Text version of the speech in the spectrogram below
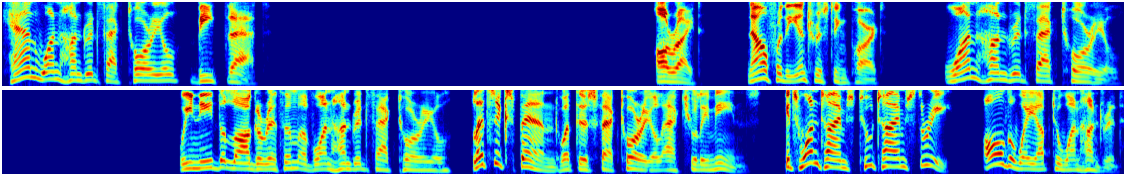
can 100 factorial beat that? All right, now for the interesting part. 100 factorial. We need the logarithm of 100 factorial. Let's expand what this factorial actually means. It's 1 times 2 times 3, all the way up to 100.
